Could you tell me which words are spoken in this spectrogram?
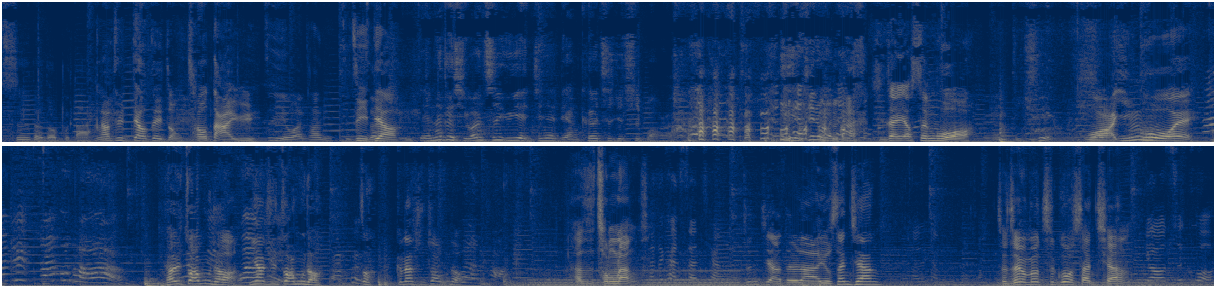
吃的都不带，然后去钓这种超大鱼。自己的晚餐自己钓争取欸那个喜欢吃鱼眼睛的，两颗吃就吃饱了。眼睛那么大，现在要生火，的确，哇，引火哎！他去抓木头，你要去抓木头，走，跟他去抓木头。他是冲浪，他在看三枪，真假的啦？有三枪。他在看晨晨有没有吃过三枪？有吃过，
